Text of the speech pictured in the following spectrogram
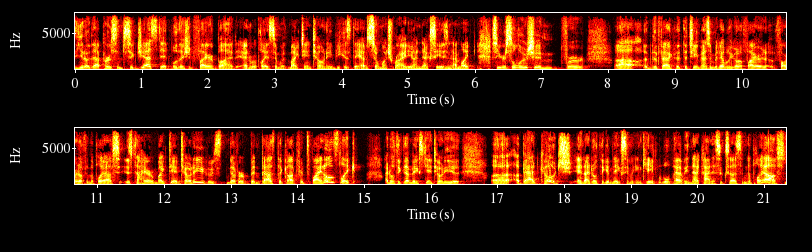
you know that person suggested, well, they should fire Bud and replace him with Mike D'Antoni because they have so much variety on next season. I'm like, so your solution for uh, the fact that the team hasn't been able to go far, far enough in the playoffs is to hire Mike D'Antoni, who's never been past the conference finals? Like, I don't think that makes D'Antoni a, uh, a bad coach, and I don't think it makes him incapable of having that kind of success in the playoffs.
